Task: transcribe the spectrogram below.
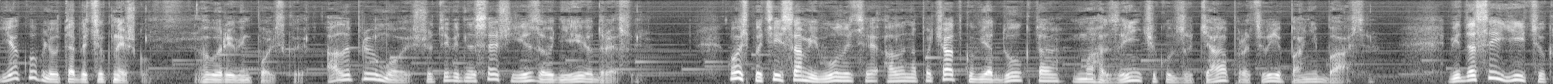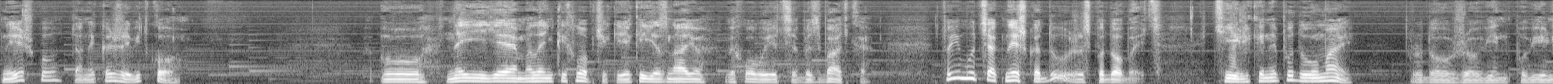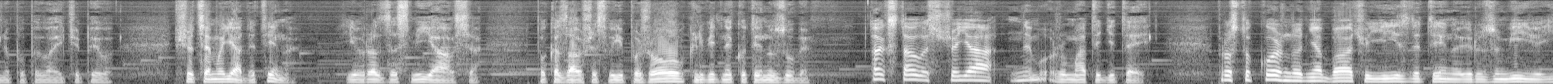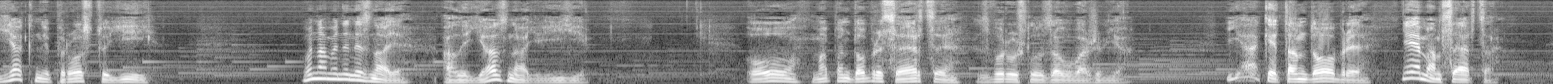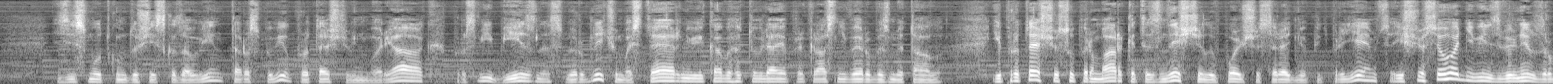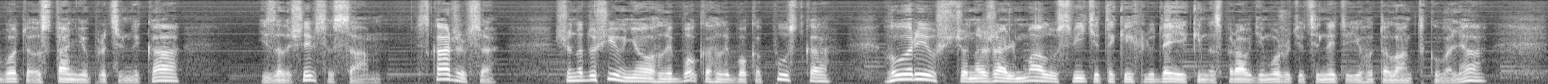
Я куплю у тебе цю книжку, говорив він польською, але при умові, що ти віднесеш її за однією адресою. Ось по цій самій вулиці, але на початку в'ядукта, в магазинчику, взуття працює пані Бася. Віддаси їй цю книжку та не кажи від кого. У неї є маленький хлопчик, який, я знаю, виховується без батька. То йому ця книжка дуже сподобається. Тільки не подумай, продовжував він, повільно попиваючи пиво, що це моя дитина. і враз засміявся, показавши свої пожовклі від никотину зуби. Так сталося, що я не можу мати дітей. Просто кожного дня бачу її з дитиною і розумію, як непросто їй. Вона мене не знає, але я знаю її. О, ма пан добре серце, зворушливо зауважив я. Яке там добре, не мам серця. Зі смутком душі сказав він та розповів про те, що він моряк, про свій бізнес, виробничу майстерню, яка виготовляє прекрасні вироби з металу, і про те, що супермаркети знищили в Польщі середнього підприємця, і що сьогодні він звільнив з роботи останнього працівника і залишився сам. Скаржився, що на душі у нього глибока-глибока пустка, говорив, що, на жаль, мало у світі таких людей, які насправді можуть оцінити його талант коваля,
